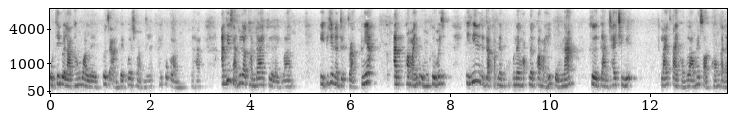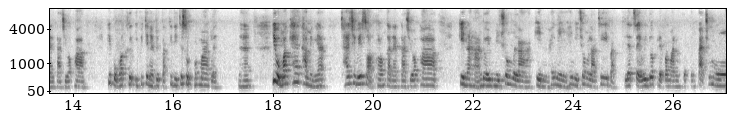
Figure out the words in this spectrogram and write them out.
อุทิศเวลาทั้งวันเลยเพื่อจะอ่าน paper ฉบับนี้ให้พวกเรานะคะอันที่สามที่เราทำได้คืออะไรบ้าง epigenetic drug อันเนี้ยอันความหมายพี่ปุ๋มคือไม่ epigenetic drug ในในในความหมายพี่ปุ๋มนะ คือการใช้ชีวิตไลฟ์สไตล์ของเราให้สอดคล้องกับนาฬิกาชีวภาพ พี่ปุ๋มว่าคือ epigenetic drug ที่ดีที่สุดมากๆเลยนะฮะพี่ผมว่าแค่ทำอย่างเงี้ยใช้ชีวิตสอดคล้องกับนาฬิกาชีวภาพ กินอาหารโดยมีช่วงเวลากินให้มีให้มีช่วงเวลาที่แบบเลตเซวิดโดเปรียประมาณ6-8 ชั่วโมง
